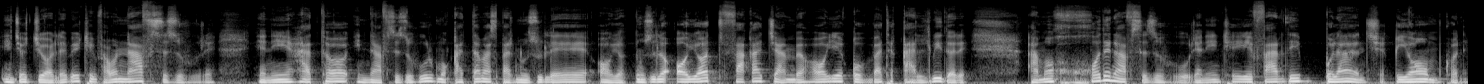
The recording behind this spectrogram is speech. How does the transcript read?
اینجا جالبه که می‌فهمن نفس ظهوره. یعنی حتی این نفس ظهور مقدم است بر نزول آیات. نزول آیات فقط جنبه های قوت قلبی داره. اما خود نفس ظهور یعنی اینکه یه فردی بلند شه قیام کنه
